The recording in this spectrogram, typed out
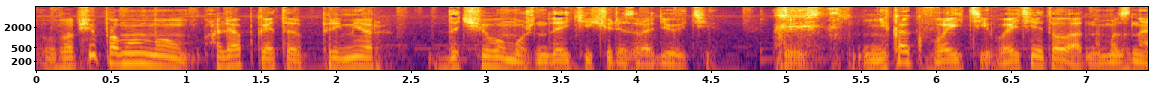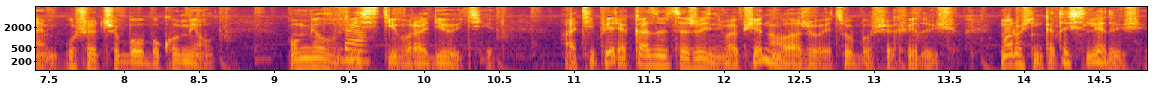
Вообще, по-моему, Аляпка это пример, до чего можно дойти через радио идти. То есть не как войти. Войти это ладно, мы знаем. Ушедший Бобок умел. Умел Да. ввести в радио идти. А теперь, оказывается, жизнь вообще налаживается у бывших ведущих. Марусенька, ты следующий.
